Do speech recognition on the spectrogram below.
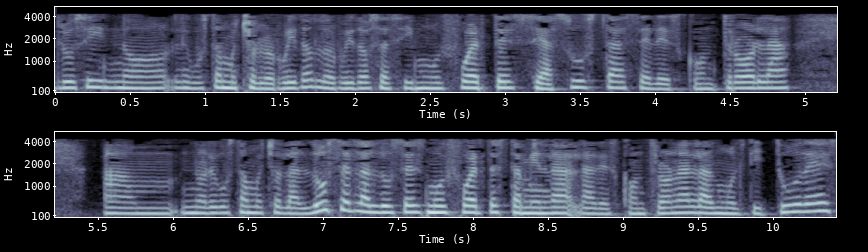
Lucy no le gustan mucho los ruidos, los ruidos así muy fuertes, se asusta, se descontrola, no le gustan mucho las luces, las luces muy fuertes también la, la descontrolan, las multitudes,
